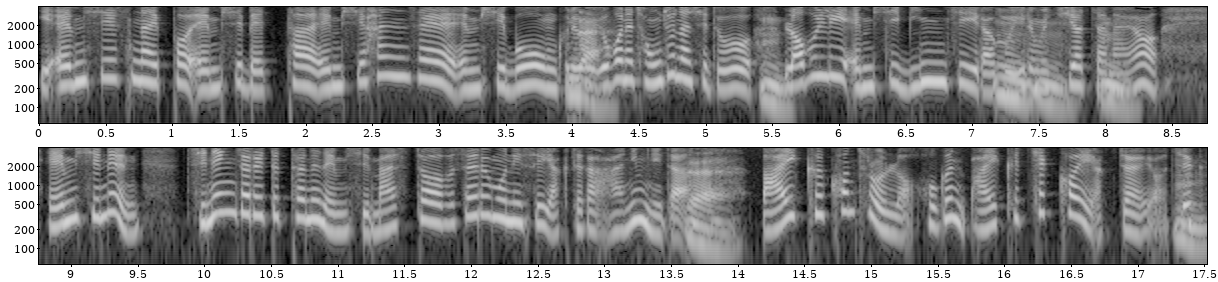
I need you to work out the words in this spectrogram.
이 MC 스나이퍼, MC 메타, MC 한세, MC 몽 그리고 네. 이번에 정준하 씨도 음. 러블리 MC 민지라고 음, 이름을 음, 지었잖아요. MC는 진행자를 뜻하는 MC, Master of Ceremonies의 약자가 아닙니다. 네. mic controller 혹은 mic checker의 약자예요. 즉 음,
